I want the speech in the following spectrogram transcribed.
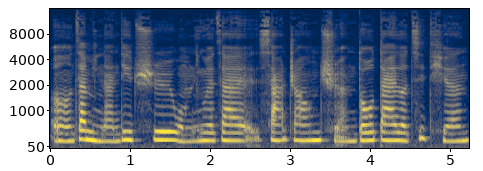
嗯，在闽南地区，我们因为在下漳泉都待了几天，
